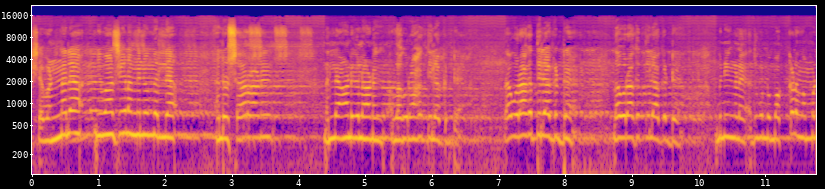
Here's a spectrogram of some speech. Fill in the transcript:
പക്ഷെ വെണ്ണല നിവാസികൾ അങ്ങനെയൊന്നുമല്ല. നല്ല ഉഷാറാണ്. നല്ല ആളുകളാണ്. ദൗറാഹത്തിലാക്കട്ടെ ദൗറാഹത്തിലാക്കട്ടെ ദൗറാഹത്തിലാക്കട്ടെ മുനിങ്ങളെ അതുകൊണ്ട് മക്കളെ നമ്മൾ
